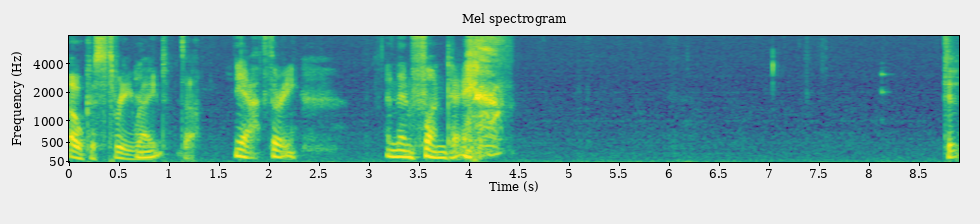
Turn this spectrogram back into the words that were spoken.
Oh, because three, right? Duh. Yeah, three. And then fun day. Did,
